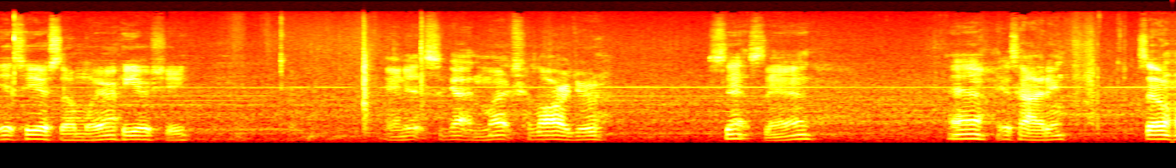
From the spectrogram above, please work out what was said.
it's here somewhere, he or she. And it's gotten much larger since then. Yeah, it's hiding. So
